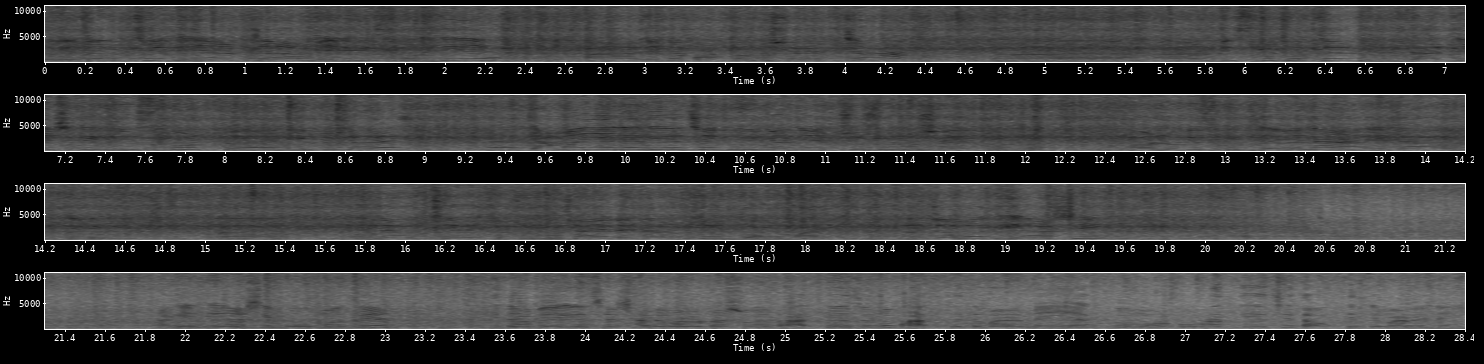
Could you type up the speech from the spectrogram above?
তো এটা হচ্ছে রিয়ার চা, মেরি বিস্কুট দিয়ে। আর এটা কর্তা মশাইয়ের চা আর বিস্কুট হচ্ছে ডাইজেস্টিক বিস্কুট নিউট্রিচয়েস জামাই এনে দিয়েছে দুই প্যাকেট শ্বশুর মশাইয়ের জন্য। অন্য বিস্কুট দেবে না, আর এটা দেবে। তো এটা হচ্ছে শ্বশুর মশাইয়ের এটা হচ্ছে বৌমার। চলো দিয়ে আসি। আগে দিয়ে আসি বৌমাকে। খিদা পেয়ে গেছে, সাড়ে বারোটার সময় ভাত খেয়েছে তো ভাত খেতে পারে নাই। একদম অল্প ভাত দিয়েছি, তাও খেতে পারে নাই।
